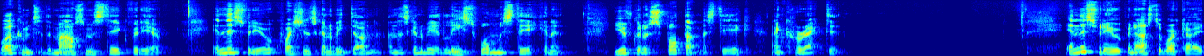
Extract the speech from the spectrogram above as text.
Welcome to the maths mistake video. In this video a question is going to be done and there's going to be at least one mistake in it. You've got to spot that mistake and correct it. In this video we've been asked to work out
